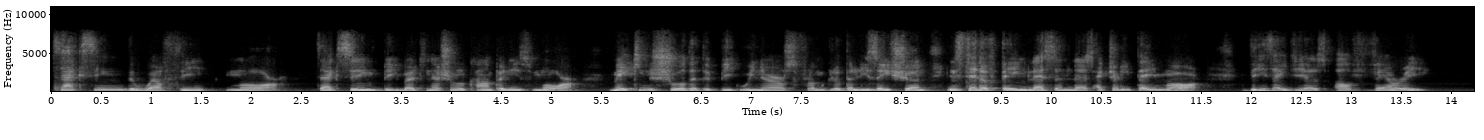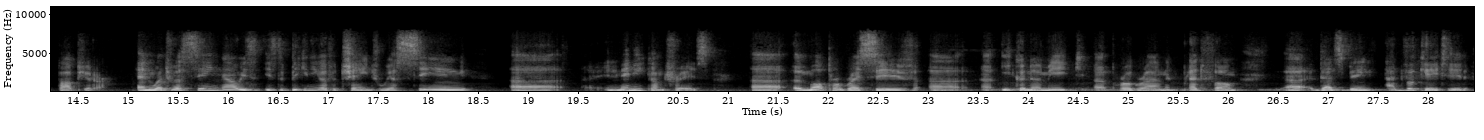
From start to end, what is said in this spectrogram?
taxing the wealthy more, taxing big multinational companies more, making sure that the big winners from globalization, instead of paying less and less, actually pay more. These ideas are very popular. And what we're seeing now is, is the beginning of a change. We are seeing uh, in many countries uh, a more progressive uh, uh economic uh, program and platform uh, that's being advocated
